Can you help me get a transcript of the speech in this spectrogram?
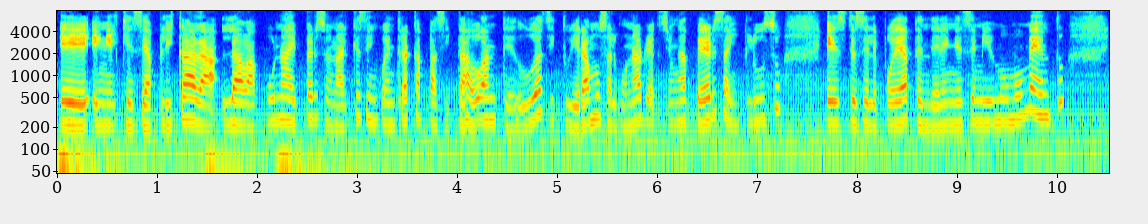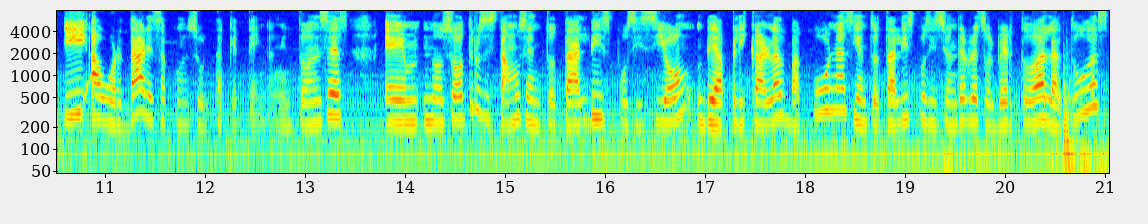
eh, en el que se aplica la, la, vacuna. Hay personal que se encuentra capacitado ante dudas. Si tuviéramos alguna reacción adversa, incluso este, se le puede atender en ese mismo momento y abordar esa consulta que tengan. Entonces, em, nosotros estamos en total disposición de aplicar las vacunas y en total disposición de resolver todas las dudas.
